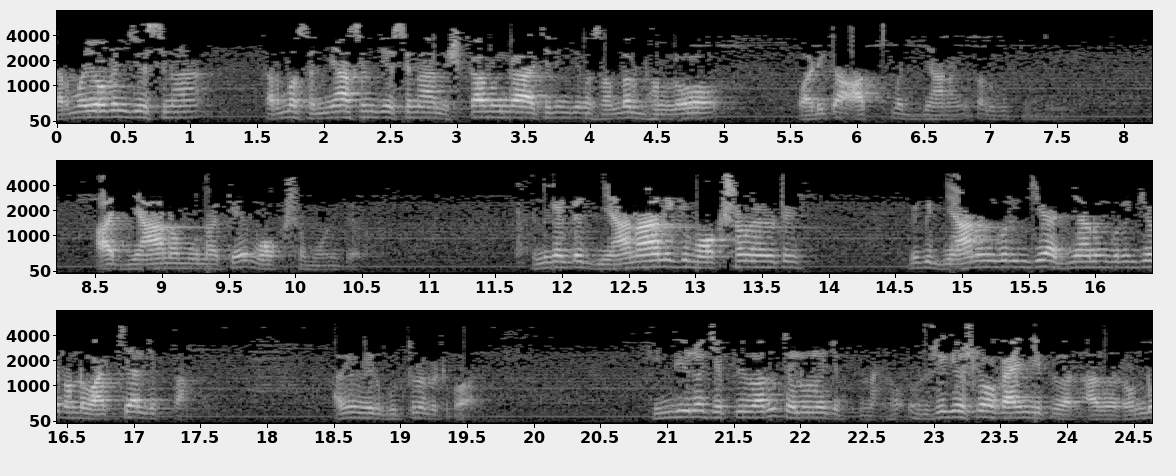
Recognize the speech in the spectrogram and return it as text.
కర్మయోగం చేసిన కర్మ సన్యాసం చేసిన నిష్కామంగా ఆచరించిన సందర్భంలో వాడికి ఆత్మజ్ఞానం కలుగుతుంది. ఆ జ్ఞానమునకే మోక్షము అని పేరు. ఎందుకంటే జ్ఞానానికి మోక్షం ఏమిటి? మీకు జ్ఞానం గురించి అజ్ఞానం గురించి రెండు వాక్యాలు చెప్తాను. అవి మీరు గుర్తులో పెట్టుకోవాలి. హిందీలో చెప్పేవారు తెలుగులో చెప్తున్నారు. ఋషికేశ్లో ఒక ఆయన చెప్పేవారు. అది రెండు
